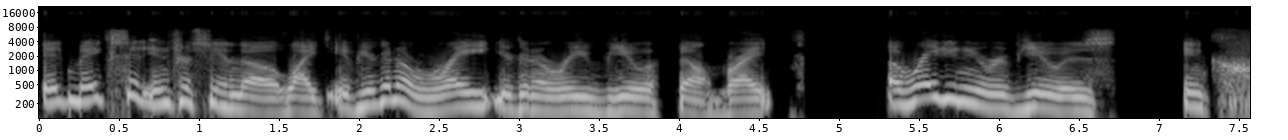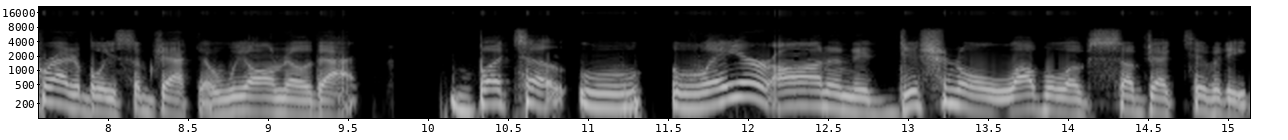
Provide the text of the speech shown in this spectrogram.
it makes it interesting though like if you're going to rate you're going to review a film right a rating and review is incredibly subjective we all know that but to l- layer on an additional level of subjectivity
